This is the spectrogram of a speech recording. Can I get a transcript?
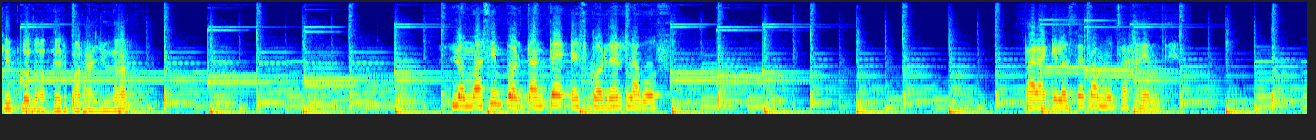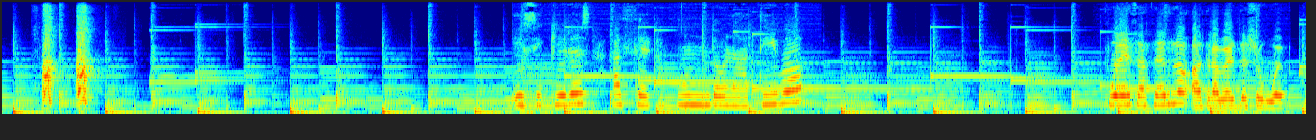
¿Qué puedo hacer para ayudar? Lo más importante es correr la voz. Para que lo sepa mucha gente. Y si quieres hacer un donativo, puedes hacerlo a través de su web.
